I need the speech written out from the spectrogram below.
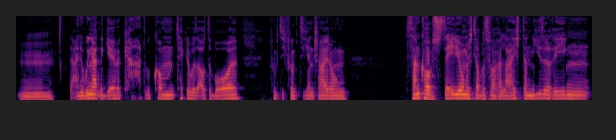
Mm, der eine Winger hat eine gelbe Karte bekommen, Tackle without the ball, 50-50 Entscheidung. Suncorp Stadium, ich glaube, es war leichter Nieselregen.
